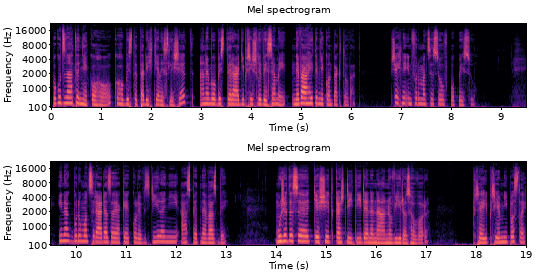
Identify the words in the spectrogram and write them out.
Pokud znáte někoho, koho byste tady chtěli slyšet, anebo byste rádi přišli vy sami, neváhejte mě kontaktovat. Všechny informace jsou v popisu. Jinak budu moc ráda za jakékoliv sdílení a zpětné vazby. Můžete se těšit každý týden na nový rozhovor. Přeji příjemný poslech.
